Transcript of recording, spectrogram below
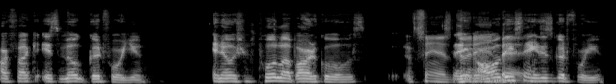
"Are fuck is milk good for you?" And it'll pull up articles Saying it's saying all these things is good for you.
